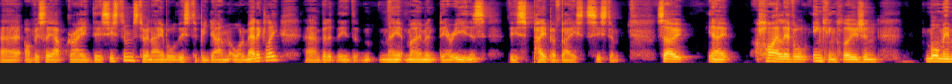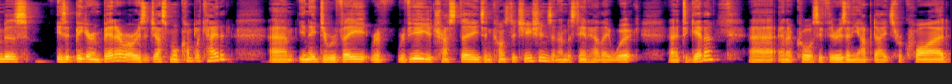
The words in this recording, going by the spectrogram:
uh, obviously upgrade their systems to enable this to be done automatically, um, but at the, the moment there is this paper based system. So, you know, high level, in conclusion, more members, is it bigger and better or is it just more complicated? Um, you need to review, re- review your trust deeds and constitutions and understand how they work uh, together. Uh, and of course, if there is any updates required,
